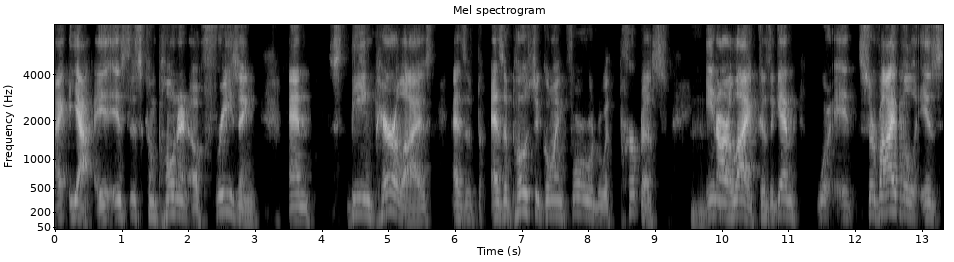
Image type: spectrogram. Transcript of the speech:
I, yeah, is this component of freezing and being paralyzed as a, as opposed to going forward with purpose Mhm. in our life because again we're it, survival is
